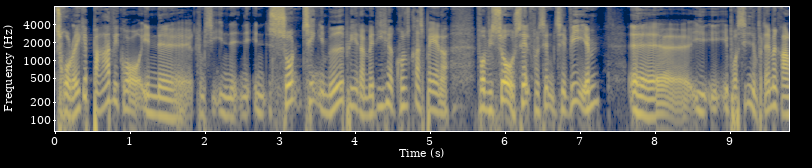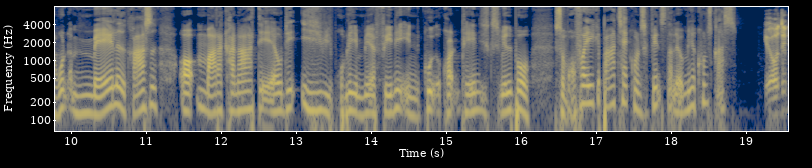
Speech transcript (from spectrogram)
Tror du ikke bare, vi går en, øh, kan man sige, en, en, en sund ting i møde, Peter, med de her kunstgræsbaner? For vi så selv for eksempel til VM øh, i, i, i Brasilien, hvordan man rendte rundt og malede græsset, og Maracanã, det er jo det evige problem med at finde en god grøn plæne, de skal spille på. Så hvorfor ikke bare tage konsekvensen og lave mere kunstgræs? Jo, det,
